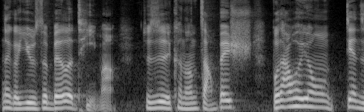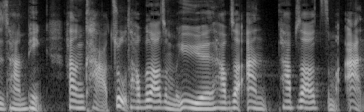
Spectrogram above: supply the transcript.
那个 usability 嘛，就是可能长辈不太会用电子产品，他很卡住，他不知道怎么预约，他不知道按，他不知道怎么按，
